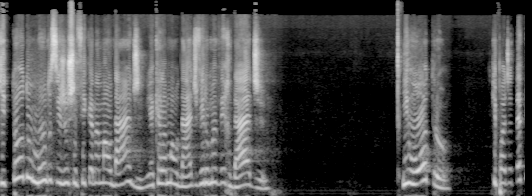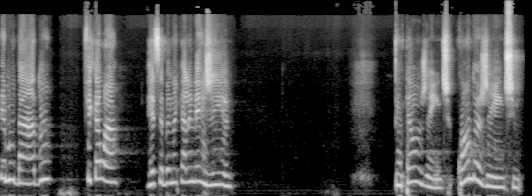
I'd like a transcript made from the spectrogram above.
que todo mundo se justifica na maldade e aquela maldade vira uma verdade. E o outro, que pode até ter mudado, fica lá, recebendo aquela energia. Então, gente, quando a gente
